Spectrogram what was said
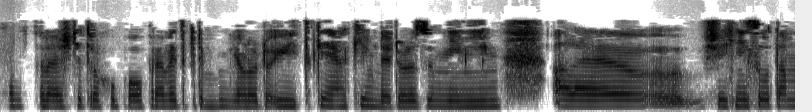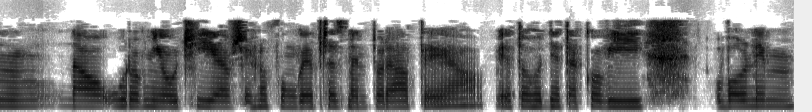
jsem chtěla ještě trochu poupravit, kdyby mělo dojít k nějakým nedorozuměním, ale všichni jsou tam na úrovni očí a všechno funguje přes mentoráty a je to hodně takový o volným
